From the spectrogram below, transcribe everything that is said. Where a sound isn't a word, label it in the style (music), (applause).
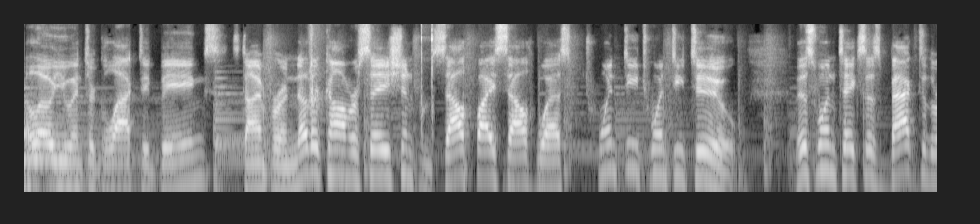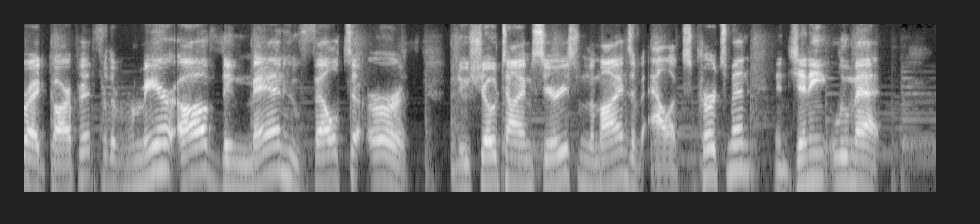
Hello, you intergalactic beings. It's time for another conversation from South by Southwest 2022. This one takes us back to the red carpet for the premiere of The Man Who Fell to Earth, a new Showtime series from the minds of Alex Kurtzman and Jenny Lumet.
